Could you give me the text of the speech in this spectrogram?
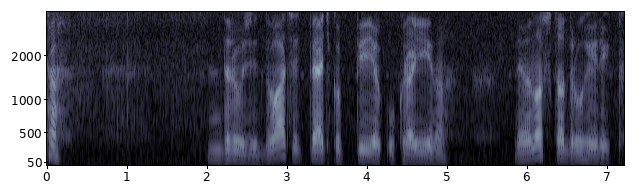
Ха. Друзі, 25 копійок Україна. 92 рік.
